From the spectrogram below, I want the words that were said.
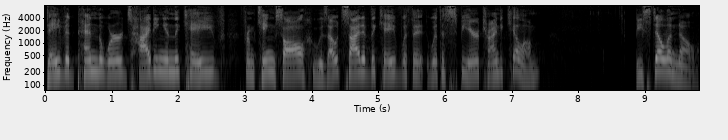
David penned the words, hiding in the cave from King Saul, who was outside of the cave with a, with a spear trying to kill him, be still and know.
